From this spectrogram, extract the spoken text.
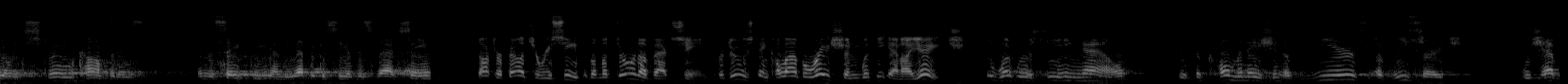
feel extreme confidence in the safety and the efficacy of this vaccine. Dr. Fauci received the Moderna vaccine produced in collaboration with the NIH. What we're seeing now is the culmination of years of research which have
